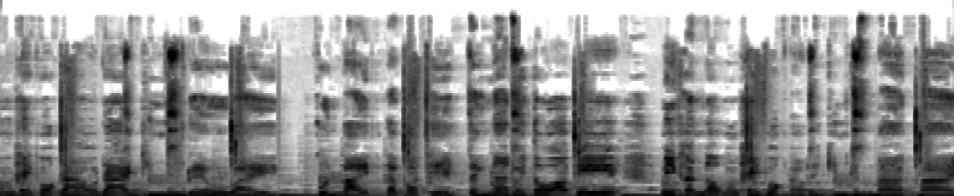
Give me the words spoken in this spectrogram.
ำให้พวกเราได้กินอย่างเร็วไว กวนไปแล้วก็เทแต่งหน้าด้วยตัวบี มีขนมให้พวกเราได้กินกันมากมาย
